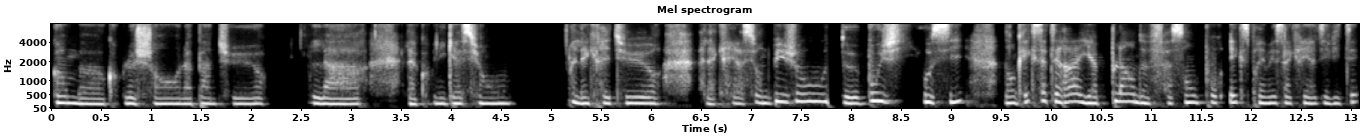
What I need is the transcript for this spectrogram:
comme, euh, comme le chant, la peinture, l'art, la communication, l'écriture, la création de bijoux, de bougies aussi, donc etc. Il y a plein de façons pour exprimer sa créativité.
